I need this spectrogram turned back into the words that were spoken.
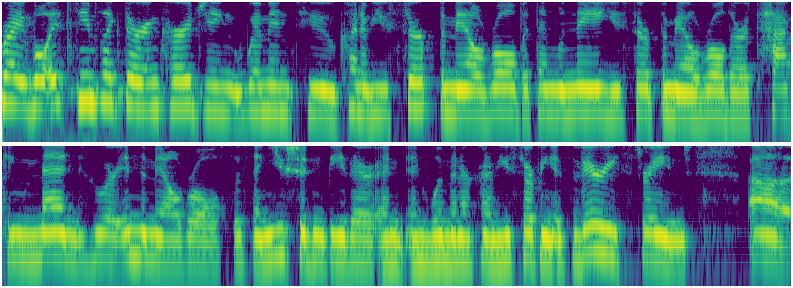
Right. Well, it seems like they're encouraging women to kind of usurp the male role, but then when they usurp the male role, they're attacking men who are in the male role. So saying you shouldn't be there, and, and women are kind of usurping. It's very strange. Uh,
